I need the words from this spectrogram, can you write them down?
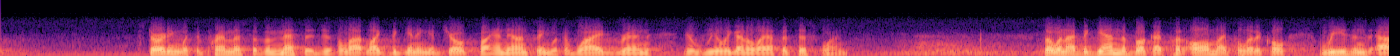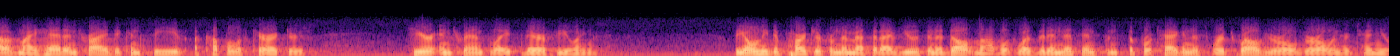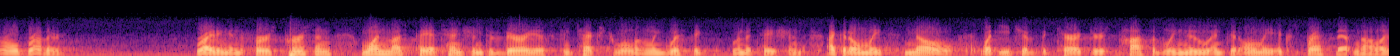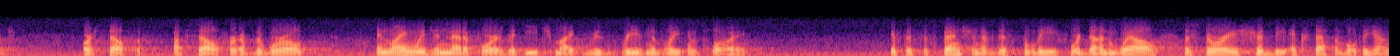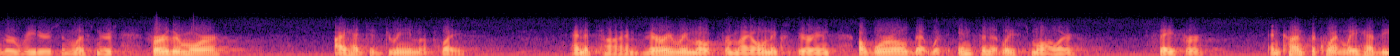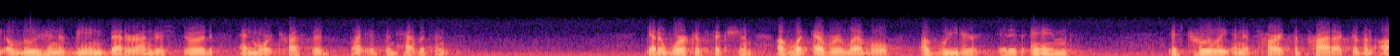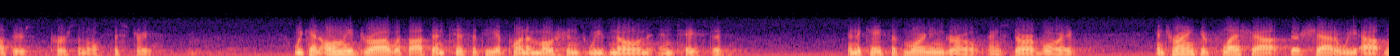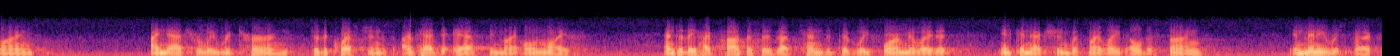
Starting with the premise of a message is a lot like beginning a joke by announcing with a wide grin, you're really going to laugh at this one. So when I began the book, I put all my political reasons out of my head and tried to conceive a couple of characters, hear and translate their feelings. The only departure from the method I've used in adult novels was that in this instance the protagonists were a 12 year old girl and her 10 year old brother. Writing in the first person, one must pay attention to various contextual and linguistic limitations. I could only know what each of the characters possibly knew and could only express that knowledge, or self of, of self or of the world, in language and metaphors that each might re- reasonably employ. If the suspension of disbelief were done well, the story should be accessible to younger readers and listeners. Furthermore, I had to dream a place and a time very remote from my own experience, a world that was infinitely smaller, safer, and consequently had the illusion of being better understood and more trusted by its inhabitants. Yet a work of fiction, of whatever level of reader it is aimed, is truly in its heart the product of an author's personal history. We can only draw with authenticity upon emotions we've known and tasted. In the case of Morning Girl and Star Boy, in trying to flesh out their shadowy outlines, I naturally returned to the questions I've had to ask in my own life and to the hypotheses I've tentatively formulated in connection with my late eldest son, in many respects,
